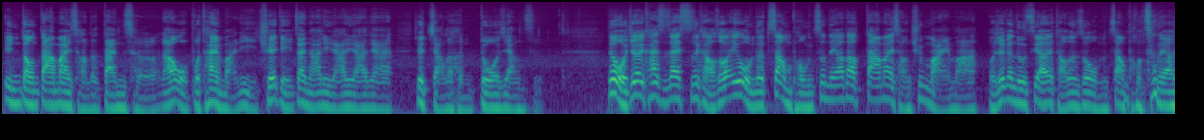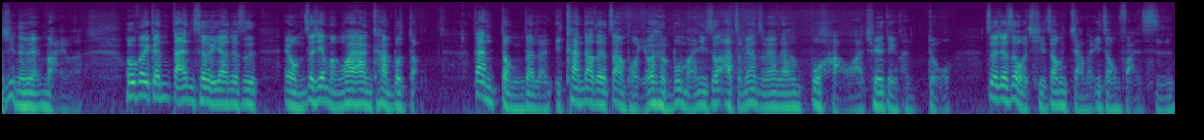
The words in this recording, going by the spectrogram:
运动大卖场的单车，然后我不太满意，缺点在哪里哪里哪里，就讲了很多这样子。那我就会开始在思考说，哎，我们的帐篷真的要到大卖场去买吗？我就跟卢思亚在讨论说，我们帐篷 真的要去那边买吗？会不会跟单车一样，就是诶，我们这些门外汉看不懂，但懂的人一看到这个帐篷也会很不满意，说啊，怎么样怎么样怎样不好啊，缺点很多。这就是我其中讲的一种反思。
